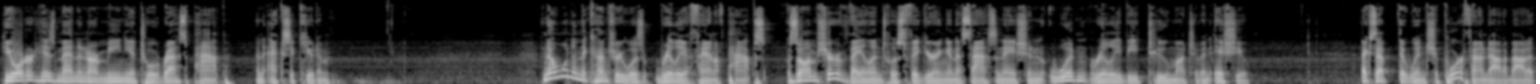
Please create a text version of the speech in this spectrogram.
He ordered his men in Armenia to arrest Pap and execute him. No one in the country was really a fan of Pap's, so I'm sure Valens was figuring an assassination wouldn't really be too much of an issue. Except that when Shapur found out about it,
